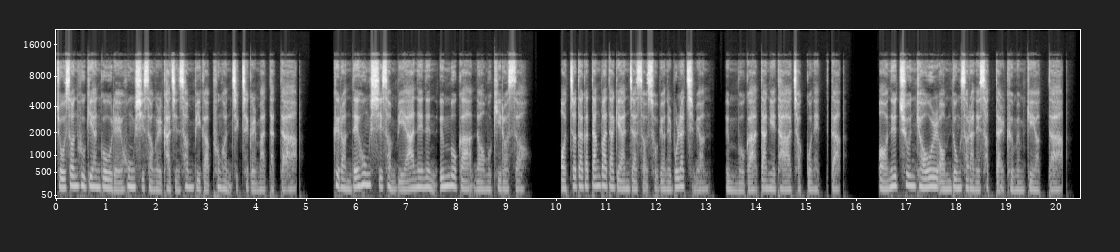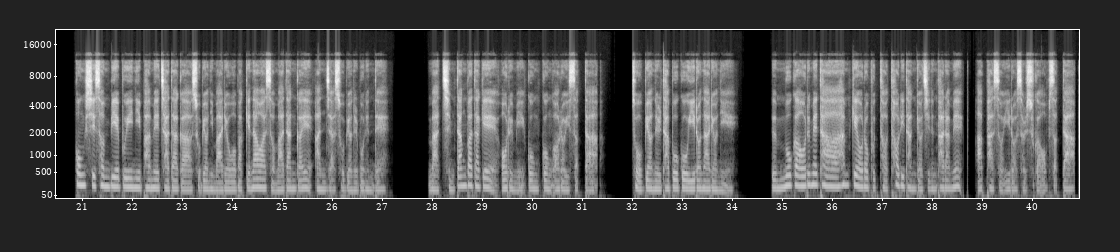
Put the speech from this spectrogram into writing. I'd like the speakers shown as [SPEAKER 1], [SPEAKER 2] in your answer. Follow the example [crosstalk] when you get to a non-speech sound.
[SPEAKER 1] 조선 후기 한고을에 홍시성을 가진 선비가 풍헌 직책을 맡았다. 그런데 홍씨 선비의 아내는 음모가 너무 길었어. 어쩌다가 땅바닥에 앉아서 소변을 몰라치면 음모가 땅에 닿아 젖곤 했다. 어느 추운 겨울 엄동설 안에 섰달 금음께였다. 홍씨 선비의 부인이 밤에 자다가 소변이 마려워 밖에 나와서 마당가에 앉아 소변을 보는데 마침 땅바닥에 얼음이 꽁꽁 얼어 있었다. 소변을 다 보고 일어나려니 음모가 얼음에 다 함께 얼어붙어 털이 당겨지는 바람에 아파서 일어설 수가 없었다.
